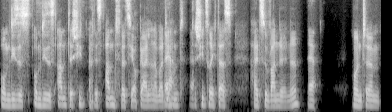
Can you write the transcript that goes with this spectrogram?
um dieses, um dieses Amt des Schied Ach, das Amt hört sich auch geil an, aber ja, das Amt ja. des Schiedsrichters halt zu wandeln, ne? Ja. Und ähm,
